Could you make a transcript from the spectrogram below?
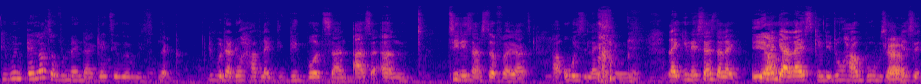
The women, a lot of women that get away with like people that don't have like the big butts and ass and titties and stuff like that are always the light skinned women. Like in a sense that like Yeah. when they are light skinned, they don't have boobs Yeah. and they say,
